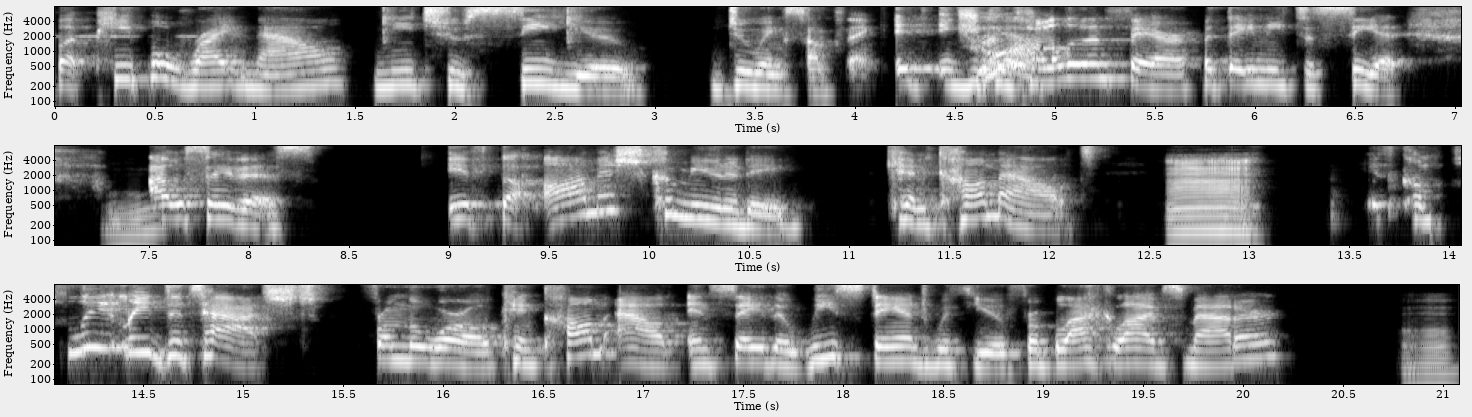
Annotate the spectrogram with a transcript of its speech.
but people right now need to see you doing something. It, it, sure. You can call it unfair, but they need to see it. Mm-hmm. I will say this if the Amish community can come out mm is completely detached from the world can come out and say that we stand with you for Black Lives Matter, mm-hmm.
